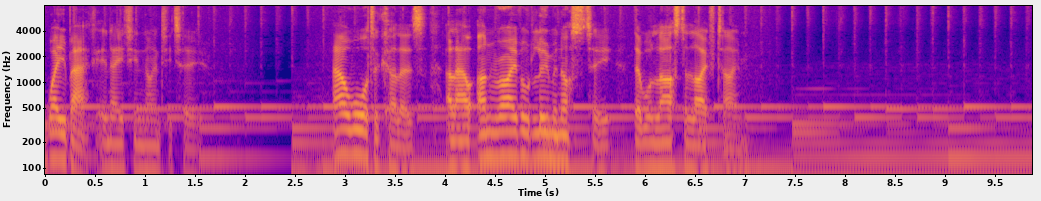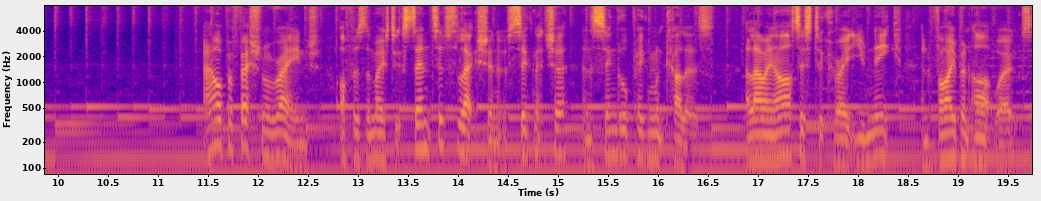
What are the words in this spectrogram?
way back in 1892. Our watercolours allow unrivaled luminosity that will last a lifetime. Our professional range offers the most extensive selection of signature and single pigment colours, allowing artists to create unique and vibrant artworks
